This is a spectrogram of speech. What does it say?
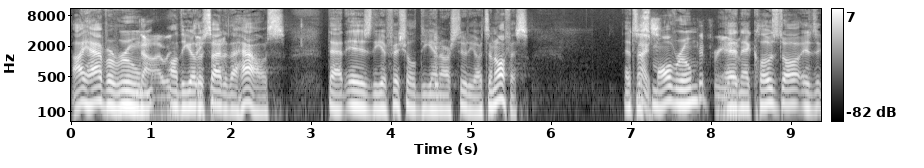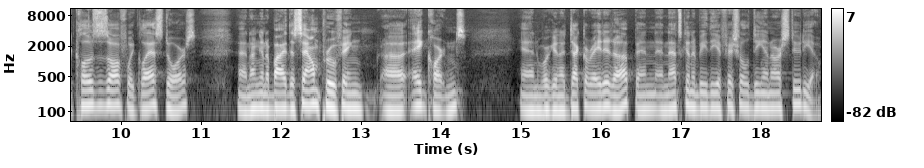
I have a room No, on the other side not. of the house that is the official DNR studio. It's an office. It's a small room, Good for you. and it closed off. Is it closes off with glass doors, and I'm going to buy the soundproofing uh, egg cartons, and we're going to decorate it up, and and that's going to be the official DNR studio.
